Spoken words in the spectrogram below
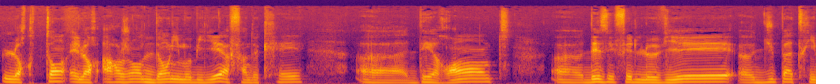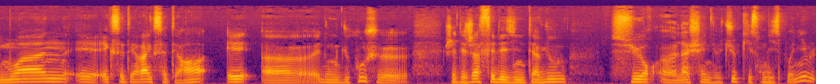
leur temps et leur argent dans l'immobilier afin de créer euh, des rentes, des effets de levier, du patrimoine, et, etc., etc. Et, donc du coup, j'ai déjà fait des interviews sur la chaîne YouTube qui sont disponibles.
